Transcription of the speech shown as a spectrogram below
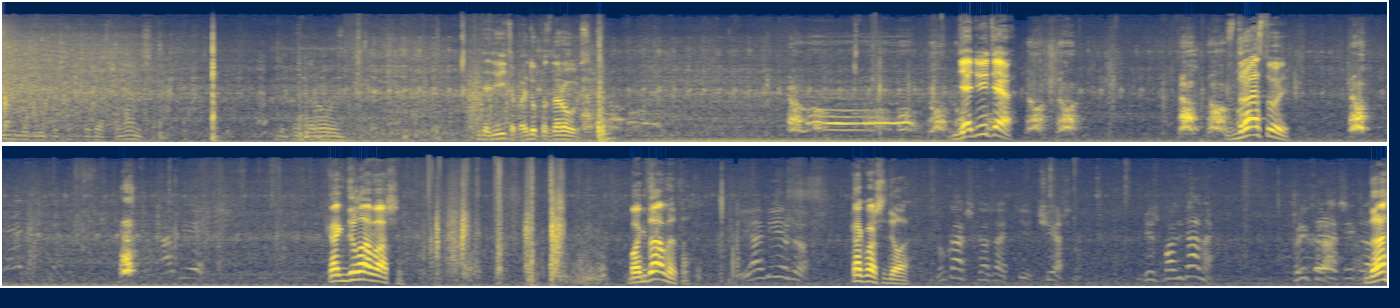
Там где остановимся. Иду поздороваюсь. Дядя Витя, пойду поздороваюсь. Дядя Витя! Здравствуй! Как дела ваши? Богдан это? Я вижу, Как ваши дела? ну как сказать тебе, честно, без Богдана прекрасно. Да?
